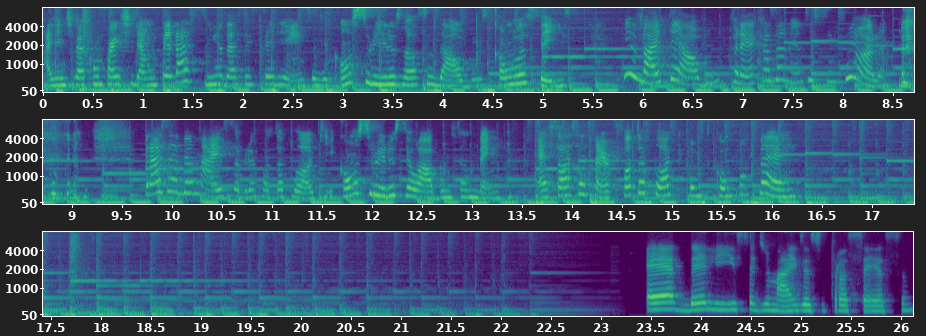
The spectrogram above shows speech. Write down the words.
a gente vai compartilhar um pedacinho dessa experiência de construir os nossos álbuns com vocês e vai ter álbum pré-casamento, sim, senhora. Para saber mais sobre a Photoplock e construir o seu álbum também, é só acessar photoplock.com.br. É delícia demais esse processo.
